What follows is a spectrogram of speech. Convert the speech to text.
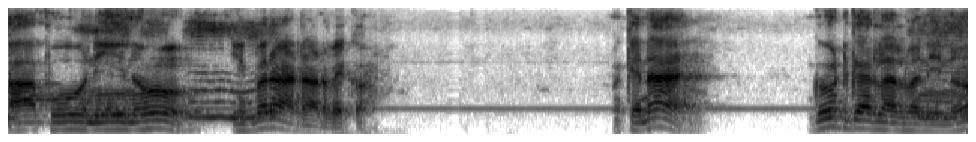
ಪಾಪು, ನೀನು, ಇಬ್ಬರು ಆಟ ಆಡ್ಬೇಕು. ಓಕೆನಾ? ಗುಡ್ ಗರ್ಲ್ ಅಲ್ವಾ ನೀನು?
